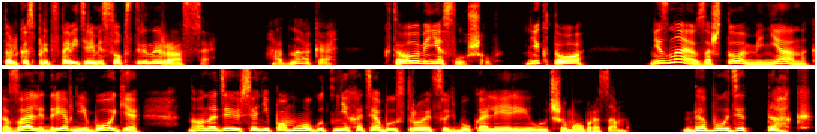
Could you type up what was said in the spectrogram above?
только с представителями собственной расы. Однако, кто меня слушал? Никто. Не знаю, за что меня наказали древние боги, но, надеюсь, они помогут мне хотя бы устроить судьбу калерии лучшим образом. «Да будет так!»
